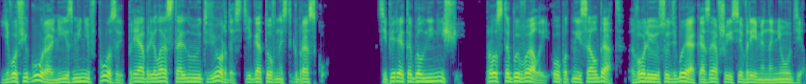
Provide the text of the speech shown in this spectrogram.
Его фигура, не изменив позы, приобрела стальную твердость и готовность к броску. Теперь это был не нищий, просто бывалый, опытный солдат, волею судьбы оказавшийся временно неудел.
